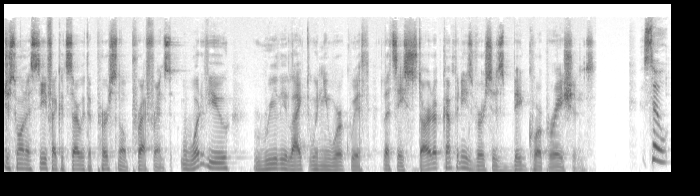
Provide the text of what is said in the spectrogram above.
just want to see if I could start with a personal preference. What have you really liked when you work with, let's say, startup companies versus big corporations? So,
